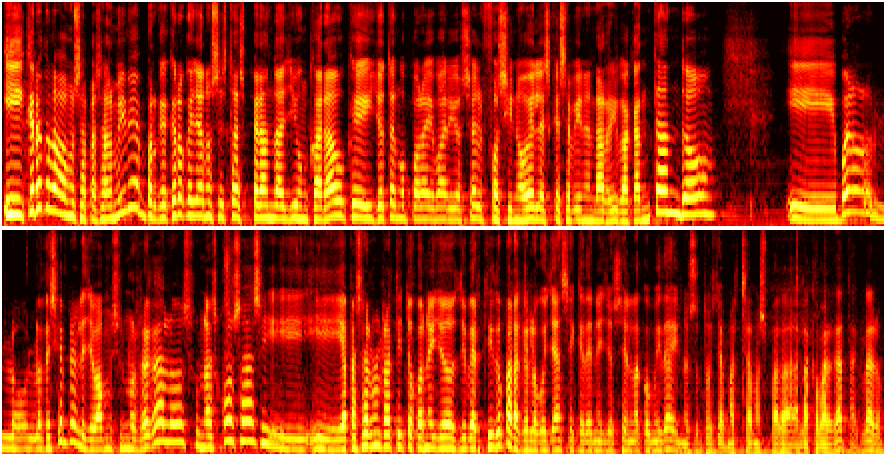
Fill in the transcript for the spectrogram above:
Y creo que lo vamos a pasar muy bien, porque creo que ya nos está esperando allí un karaoke y yo tengo por ahí varios elfos y noeles que se vienen arriba cantando. Y bueno, lo, lo de siempre, le llevamos unos regalos, unas cosas y, y a pasar un ratito con ellos divertido para que luego ya se queden ellos en la comida y nosotros ya marchamos para la cabalgata, claro.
